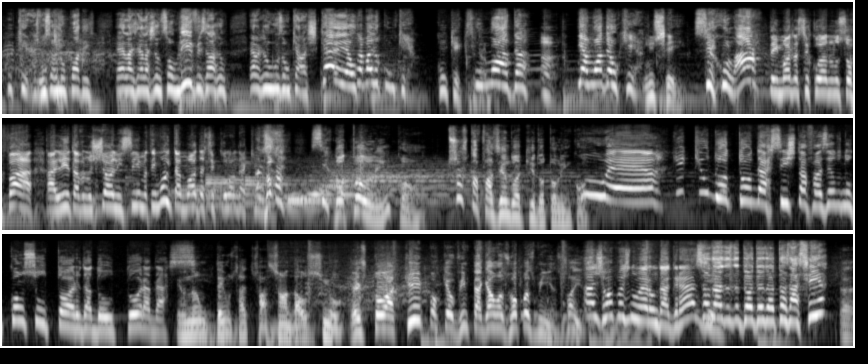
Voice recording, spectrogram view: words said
O quê? As pessoas não podem... Elas, elas não são livres, elas não, elas não usam o que elas querem. Eu trabalho com o quê? Com o que que você Com trabalha? moda. Ah. E a moda é o quê? Não sei. Circular? Tem moda circulando no sofá, ali tava no chão, ali em cima. Tem muita moda circulando aqui. Nossa, cir- Doutor Lincoln? O que o senhor está fazendo aqui, doutor Lincoln? Ué, doutor Darcy está fazendo no consultório da doutora Darcy? Eu não tenho satisfação a dar ao senhor. Eu estou aqui porque eu vim pegar umas roupas minhas, só isso. As roupas não eram da Grazi? Sou do, do, do, do, doutor Darcy?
